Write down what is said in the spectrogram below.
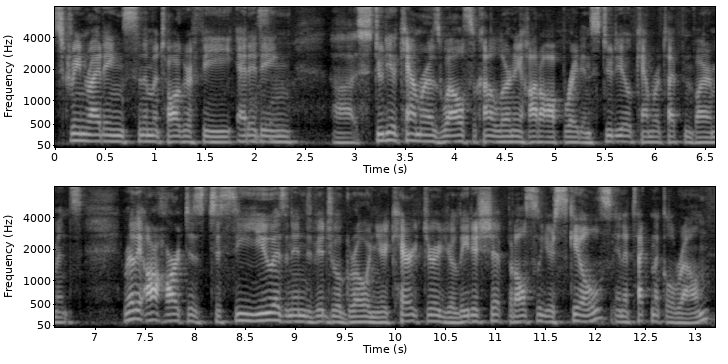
screenwriting, cinematography, editing, uh, studio camera as well. So kind of learning how to operate in studio camera type environments. Really, our heart is to see you as an individual grow in your character, your leadership, but also your skills in a technical realm,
